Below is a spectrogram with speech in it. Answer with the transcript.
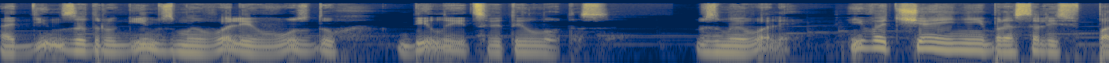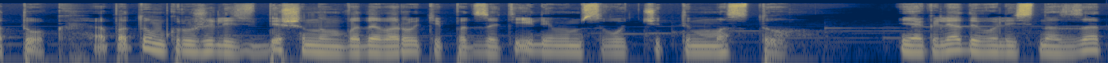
один за другим взмывали в воздух белые цветы лотоса. Взмывали и в отчаянии бросались в поток, а потом кружились в бешеном водовороте под затейливым сводчатым мостом и оглядывались назад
